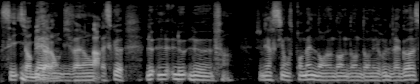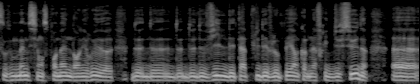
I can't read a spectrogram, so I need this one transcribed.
C'est hyper ambivalent, ambivalent ah. parce que le, le, le enfin, je veux dire, si on se promène dans, les rues de Lagos, ou même si on se promène dans les rues de, de villes d'États plus développés, hein, comme l'Afrique du Sud, euh,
